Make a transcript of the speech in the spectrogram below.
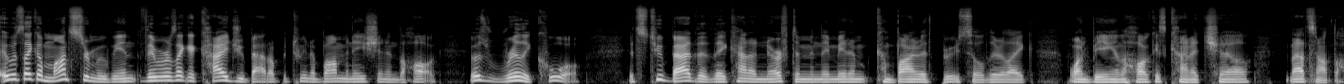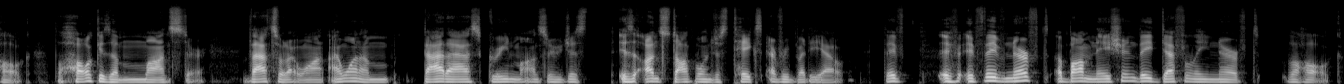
It was like a monster movie and there was like a kaiju battle between Abomination and the Hulk. It was really cool. It's too bad that they kind of nerfed him and they made him combine with Bruce. So they're like one being and the Hulk is kind of chill. That's not the Hulk. The Hulk is a monster. That's what I want. I want a badass green monster who just is unstoppable and just takes everybody out. They've if if they've nerfed Abomination, they definitely nerfed the Hulk.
